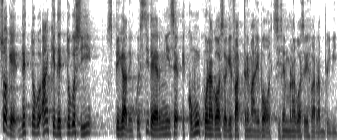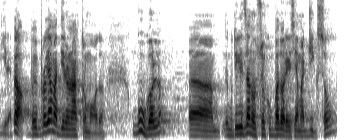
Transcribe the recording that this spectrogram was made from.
So che detto, anche detto così, spiegato in questi termini, è comunque una cosa che fa tremare i polsi, sembra una cosa che fa rabbrividire, però proviamo a dire in un altro modo. Google, eh, utilizzando un suo incubatore che si chiama Jigsaw,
